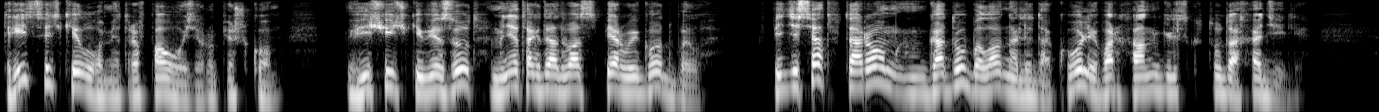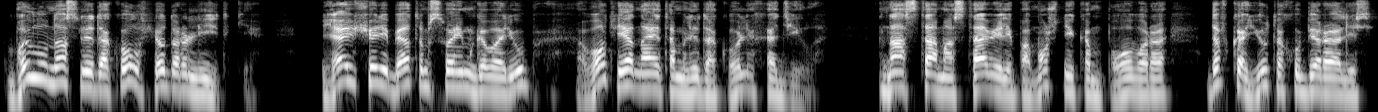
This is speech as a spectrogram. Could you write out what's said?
30 километров по озеру пешком. Вещички везут. Мне тогда 21 год был. В 52-м году была на ледоколе, в Архангельск туда ходили. Был у нас ледокол Федор Литки. Я еще ребятам своим говорю, вот я на этом ледоколе ходила. Нас там оставили помощником повара, да в каютах убирались.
